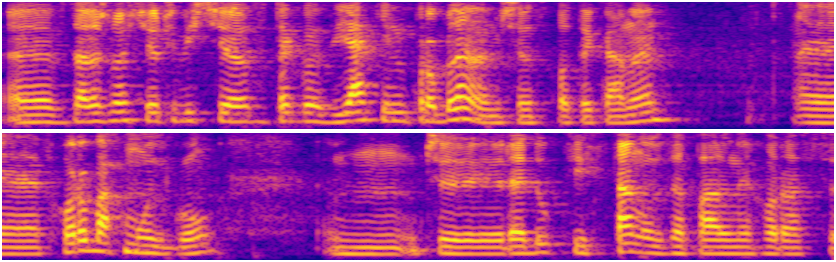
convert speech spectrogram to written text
E, w zależności oczywiście od tego, z jakim problemem się spotykamy. E, w chorobach mózgu mm, czy redukcji stanów zapalnych oraz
